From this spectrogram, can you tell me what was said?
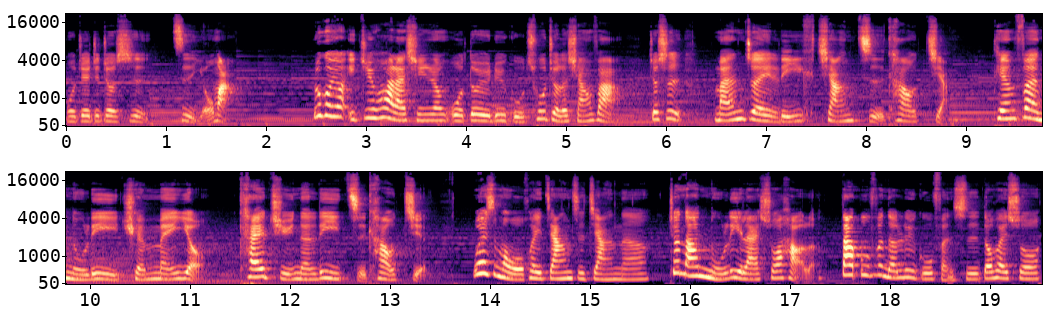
我觉得这就是自由嘛。如果用一句话来形容我对于绿谷初九的想法，就是满嘴理想只靠讲，天分努力全没有，开局能力只靠捡。为什么我会这样子讲呢？就拿努力来说好了，大部分的绿谷粉丝都会说，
